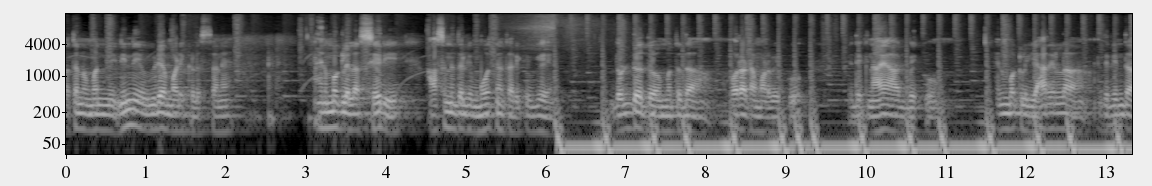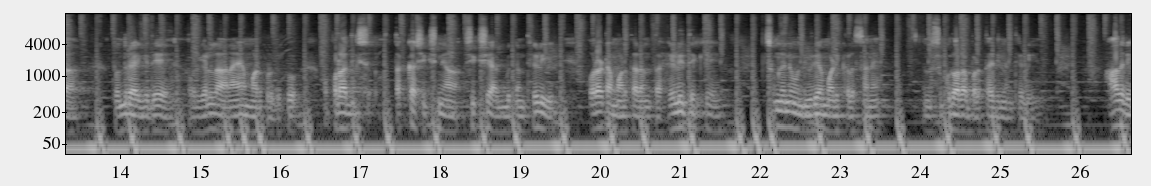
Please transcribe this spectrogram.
ಆತನು ಮೊನ್ನೆ, ನಿನ್ನೆ ವಿಡಿಯೋ ಮಾಡಿ ಕಳಿಸ್ತಾನೆ. ಹೆಣ್ಮಕ್ಳೆಲ್ಲ ಸೇರಿ ಹಾಸನದಲ್ಲಿ ಮೂವತ್ತನೇ ತಾರೀಕಿಗೆ ದೊಡ್ಡದು ಮತದ ಹೋರಾಟ ಮಾಡಬೇಕು, ಇದಕ್ಕೆ ನ್ಯಾಯ ಆಗಬೇಕು. ಹೆಣ್ಮಕ್ಳಿಗೆ ಯಾರೆಲ್ಲ ಇದರಿಂದ ತೊಂದರೆ ಆಗಿದೆ, ಅವರಿಗೆಲ್ಲ ನ್ಯಾಯ ಮಾಡಿಕೊಡ್ಬೇಕು, ಅಪರಾಧಿಗೆ ತಕ್ಕ ಶಿಕ್ಷಣ, ಶಿಕ್ಷೆ ಆಗಬೇಕಂತ ಹೇಳಿ ಹೋರಾಟ ಅಂತ ಹೇಳಿದ್ದಕ್ಕೆ ಸುಮ್ಮನೆ ಒಂದು ವಿಡಿಯೋ ಮಾಡಿ ಕಳಿಸ್ತಾನೆ. ನಾನು ಶುಕ್ರವಾರ ಬರ್ತಾಯಿದ್ದೀನಿ ಅಂಥೇಳಿ ಆದರೆ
